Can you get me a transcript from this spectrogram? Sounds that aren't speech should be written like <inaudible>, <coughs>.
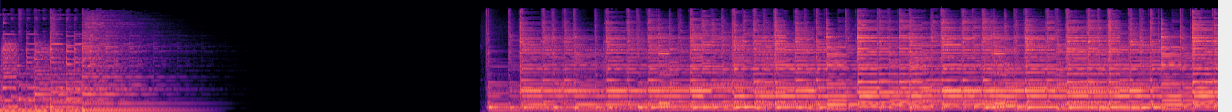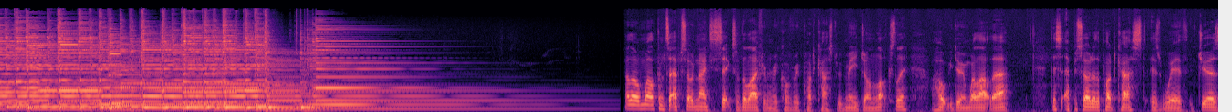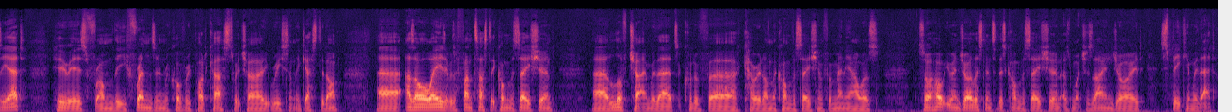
Welcome to episode 96 of the Life in Recovery podcast with me, John Loxley. I hope you're doing well out there. This episode of the podcast is with Jersey Ed, who is from the Friends in Recovery podcast, which I recently guested on. Uh, as always, it was a fantastic conversation. Uh, loved chatting with Ed. Could have uh, carried on the conversation for many hours. So I hope you enjoy listening to this conversation as much as I enjoyed speaking with Ed.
